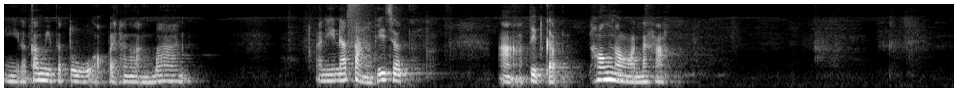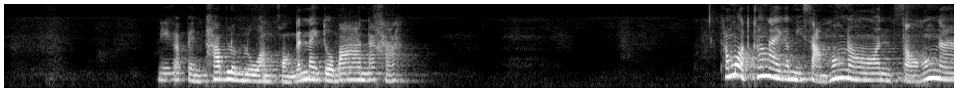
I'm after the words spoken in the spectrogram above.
นี่แล้วก็มีประตูออกไปทางหลังบ้าน อันนี้หน้าต่างที่จะอ่าติดกับห้องนอนนะคะ นี่ก็เป็นภาพรวมๆของด้านในตัวบ้านนะคะ ทั้งหมดข้างในก็มีสามห้องนอนสองห้องน้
